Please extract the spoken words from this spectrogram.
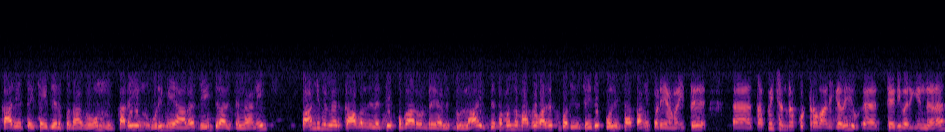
காரியத்தை செய்திருப்பதாகவும் கடையின் உரிமையாளர் ஜெயந்திலால் செல்லானி பாண்டிபுரம் காவல் நிலையத்தில் புகார் ஒன்றை அளித்துள்ளார். இது சம்பந்தமாக வழக்கு பதிவு செய்து போலீசார் தனிப்படை அமைத்து அஹ், தப்பிச் சென்ற குற்றவாளிகளை அஹ், தேடி வருகின்றனர்.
